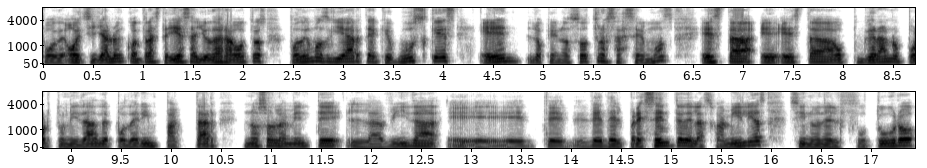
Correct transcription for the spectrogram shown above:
o si ya lo encontraste y es ayudar a otros, podemos guiarte a que busques en lo que nosotros hacemos esta, eh, esta gran oportunidad de poder impactar no solamente la vida eh, del presente de las familias, sino en el futuro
